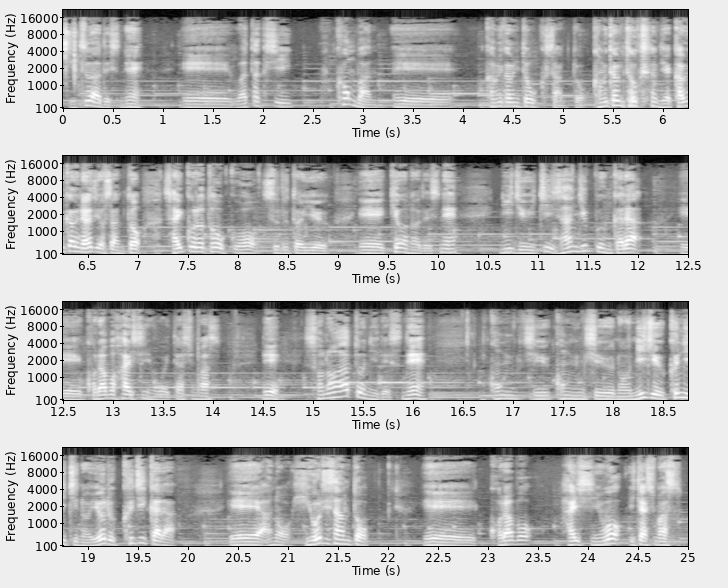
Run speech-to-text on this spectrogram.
実はですね、えー私今晩、えーカミカミトークさんと、カミカミトークさんじゃカミカミラジオさんとサイコロトークをするという、えー今日のですね、21時30分から、えーコラボ配信をいたします。で、その後にですね、今週、今週の29日の夜9時から、えーあの、ひよりさんと、えーコラボ配信をいたします。は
